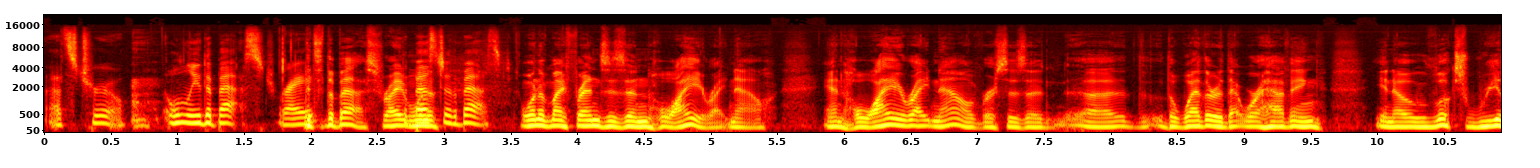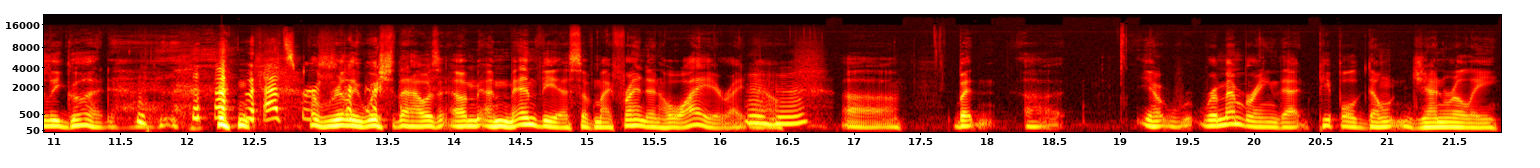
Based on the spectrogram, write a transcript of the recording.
That's true. Only the best, right? It's the best, right? the One best of, the best. One of my friends is in Hawaii right now, and Hawaii right now versus a, uh, the weather that we're having, you know, looks really good. That's for I really sure. wish that I was. I'm, I'm envious of my friend in Hawaii right now, Mm-hmm. uh, but uh, you know, r- remembering that people don't generally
